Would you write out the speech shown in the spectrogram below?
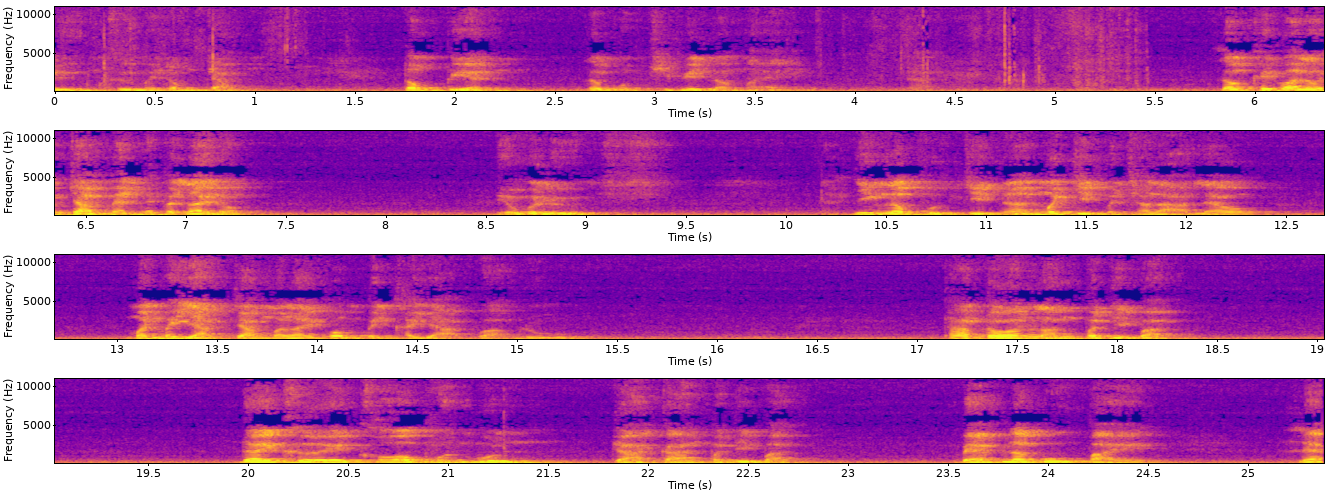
ลืมคือไม่ต้องจำต้องเปลี่ยนระบบชีวิตเราใหม่นะเราคิดว่าเราจำแม่นไม่เป็นไรหรอกเดี๋ยวก็ลืม ยิ่งเราฝึกจิตนะเมื่อจิตมันฉลาดแล้ว มันไม่อยากจำอะไรเพราะมันเป็นขยะความรู้ ถ้าตอนหลังปฏิบัติ ได้เคยขอผลบุญจากการปฏิบัติ แบบระบุไป และ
